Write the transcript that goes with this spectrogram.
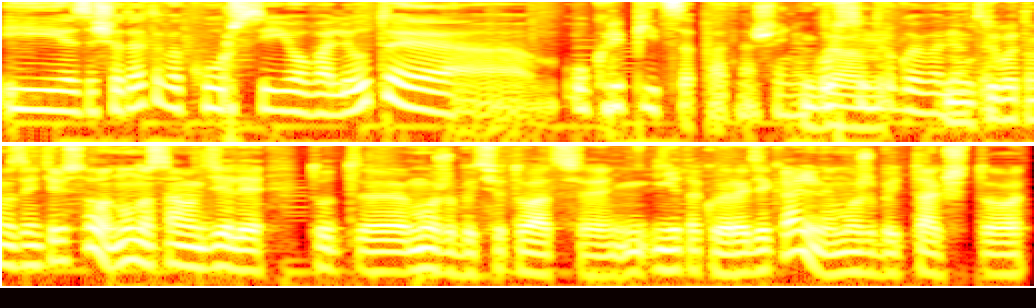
и за счет этого курс ее валюты э, укрепится по отношению к курсу да, другой валюты. Ну, ты в этом заинтересован. Ну, на самом деле, тут э, может быть ситуация не такой радикальная, может быть так, что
